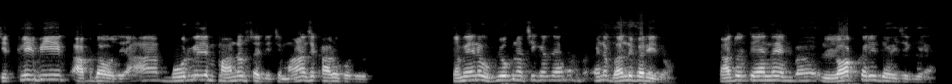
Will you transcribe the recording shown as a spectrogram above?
જેટલી બી આપદાઓ છે, આ બોરવેલ માનવ સર્જિત છે, માણસે ખાડું ખોદ્યું. તમે એને ઉપયોગ નથી કરતા, એને- બંધ કરી દો. કાં તો તેને લોક કરી દો એ જગ્યા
